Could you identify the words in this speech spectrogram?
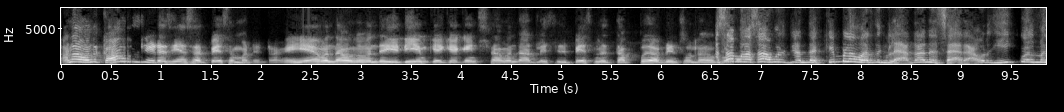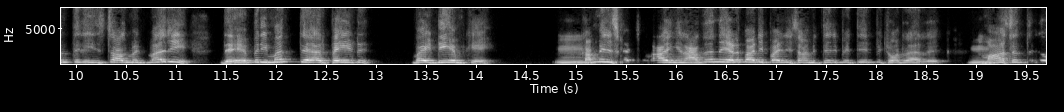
ஆனா வந்து காங்கிரஸ் லீடர்ஸ் ஏன் சார் பேச மாட்டேன்றாங்க? ஏன் வந்து அவங்க வந்து டிஎம்கேக்கு அகைன்ஸ்டா வந்து அட்லீஸ்ட் இது பேசுனது தப்பு அப்படின்னு சொல்ற மாசம் அவங்களுக்கு அந்த கிம்பளம் வருதுங்களே அதானே சார்? அவருக்கு ஈக்குவல் மந்த்லி இன்ஸ்டால்மெண்ட் மாதிரி they every month they are paid by DMK communist கட்சி வாங்கினா அதான் எடப்பாடி பழனிசாமி திருப்பி திருப்பி சொல்றாரு. மாசத்துக்கு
